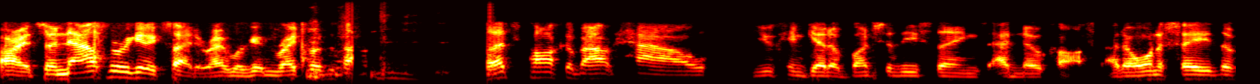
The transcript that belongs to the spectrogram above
All right, so now's where we get excited, right? We're getting right towards the top. Let's talk about how you can get a bunch of these things at no cost. I don't want to say the,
